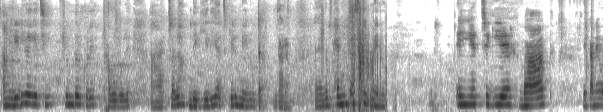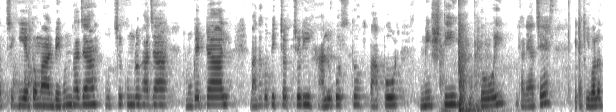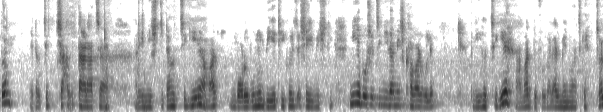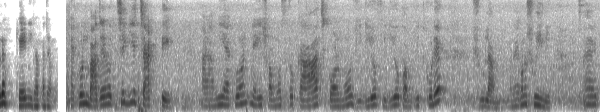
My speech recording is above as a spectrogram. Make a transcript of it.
আমি রেডি হয়ে গেছি, সুন্দর করে খাব বলে। আর চলো দেখিয়ে দিই আজকের মেনুটা। দাঁড়াও, একদম ফ্যান্টাস্টিক মেনু এই হচ্ছে গিয়ে ভাত, এখানে হচ্ছে গিয়ে তোমার বেগুন ভাজা, উচ্ছে কুমড়ো ভাজা, মুগের ডাল, বাঁধাকপির চচ্চড়ি, আলু পোস্ত, পাঁপড়, মিষ্টি, দই, এখানে আছে, এটা কি বলো তো এটা হচ্ছে চালতার আচার। আর এই মিষ্টিটা হচ্ছে গিয়ে আমার বড় বোনুর বিয়ে ঠিক হয়েছে, সেই মিষ্টি। নিয়ে বসেছি নিরামিষ খাবার বলে। তো এই হচ্ছে গিয়ে আমার দুপুরবেলার মেনু আজকে। চলো, খেয়ে নি, ঝাপা যাও এখন বাজে হচ্ছে গিয়ে চারটে। আর আমি এখন এই সমস্ত কাজ, কর্ম ভিডিও ফিডিও কমপ্লিট করে শুলাম। মানে এখনও শুইনি।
